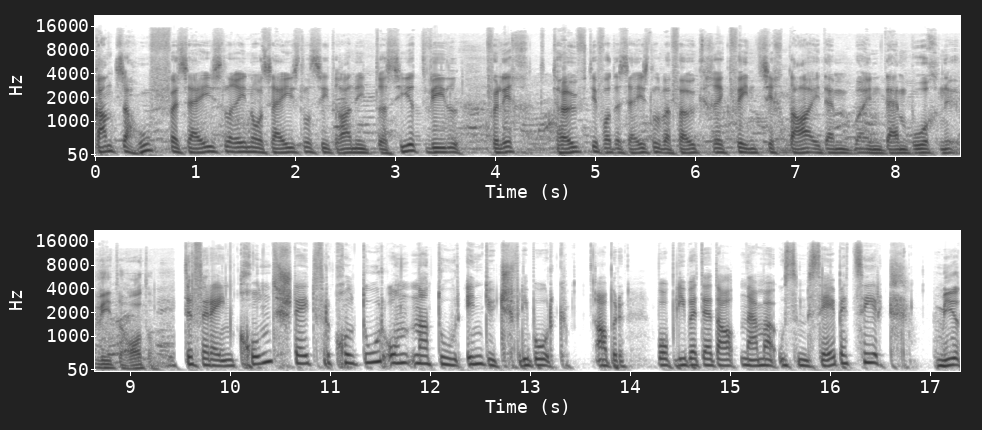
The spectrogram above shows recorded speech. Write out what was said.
ganze Haufen Seislerinnen und Seisler sind daran interessiert, weil vielleicht die Hälfte der Seiselbevölkerung findet sich da in dem, in dem Buch nicht wieder. Oder? Der Verein Kund steht für Kultur und Natur in Deutsch-Fribourg. Aber wo bleiben denn da die Namen aus dem Seebezirk? Wir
